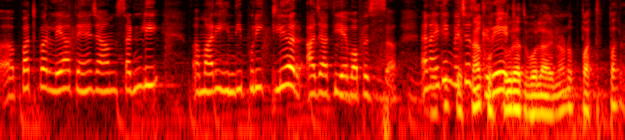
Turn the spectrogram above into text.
पथ पर ले आते हैं जहाँ हम सडनली हमारी हिंदी पूरी क्लियर आ जाती है वापस। And I think which is great खूबसूरत बोला इन्होंने पथ पर।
